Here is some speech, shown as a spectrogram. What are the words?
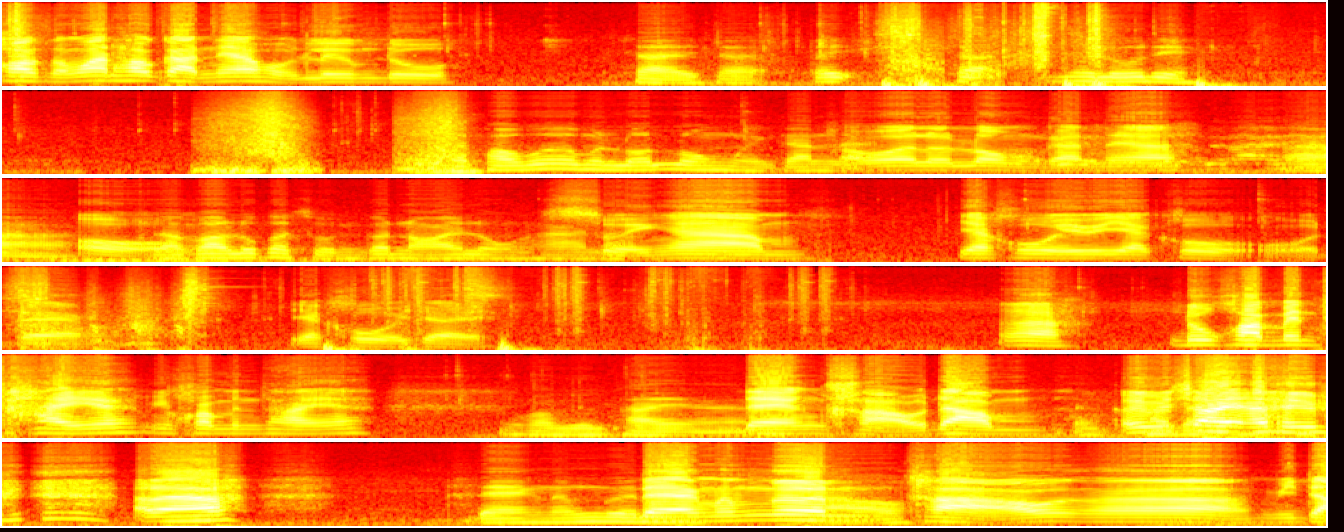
ความสามารถเท่ากันเนี่ยผมลืมดู ใช่ใช่เอ้ยใช่ไม่รู้ดิ แต่ power มันลดลงเหมือนกันแหเพละราะว่าลดลงเหมือนกันเนี่ย อ่า โอ้ แล้วก็ลูกกระสุนก็น้อยลงฮะสวยงาม ยาคูไปยาคูโอ้แดง ยาคูเฉยอะดูความเป็นไทยนะมีความเป็นไทยนะมีความเป็นไทยนะ แดงขาวดแดงำขาวเอ้ย ไม่ใช่ดำอะไรอะไรนะแดงน้ำเงินแดงน้ำเงินขาวขาวอ่า มีด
